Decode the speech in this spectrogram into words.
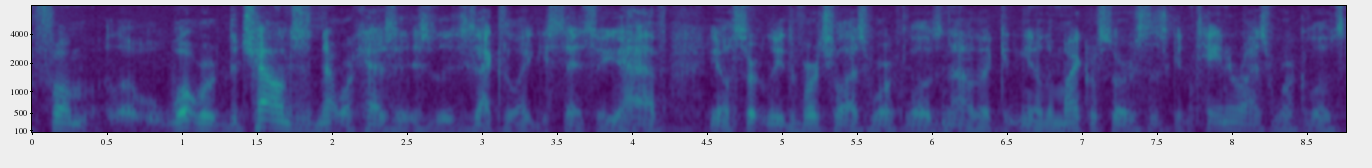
from uh, what we're, the challenges network has is exactly like you said. So you have, you know, certainly the virtualized workloads now that can, you know, the microservices, containerized workloads.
